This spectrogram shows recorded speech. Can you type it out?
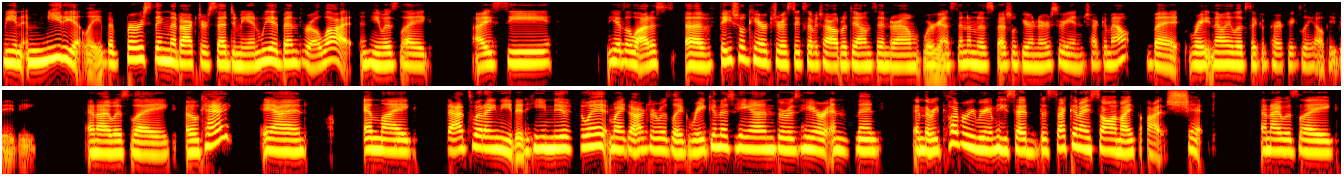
mean immediately the first thing the doctor said to me, and we had been through a lot, and he was like, "I see." He has a lot of of facial characteristics of a child with Down syndrome. We're going to send him to a special care nursery and check him out. But right now, he looks like a perfectly healthy baby. And I was like, okay. And, and like, that's what I needed. He knew it. My doctor was like raking his hand through his hair. And then in the recovery room, he said, the second I saw him, I thought, shit. And I was like,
